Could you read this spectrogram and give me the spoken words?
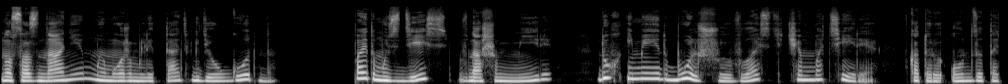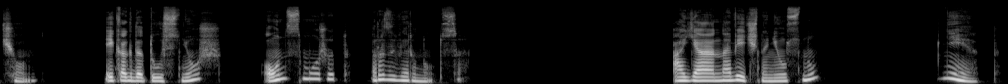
но сознанием мы можем летать где угодно. Поэтому здесь, в нашем мире, дух имеет большую власть, чем материя, в которой он заточен. И когда ты уснешь, он сможет развернуться. А я навечно не усну? Нет,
